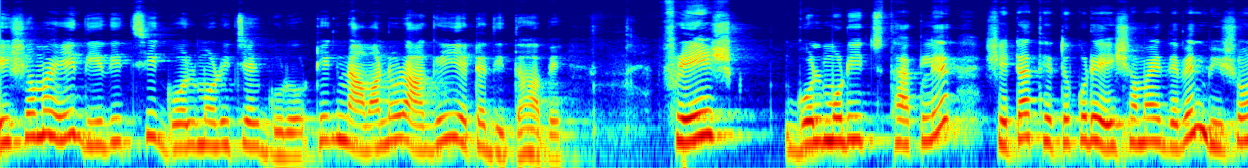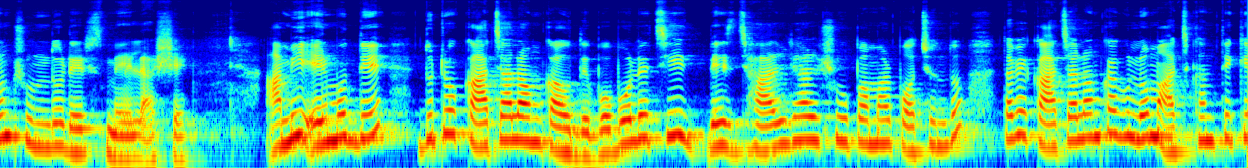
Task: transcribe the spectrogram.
এই সময়েই দিয়ে দিচ্ছি গোলমরিচের গুঁড়ো, ঠিক নামানোর আগেই এটা দিতে হবে। ফ্রেশ গোলমরিচ থাকলে সেটা থেতো করে এই সময় দেবেন, ভীষণ সুন্দর এর স্মেল আসে। আমি এর মধ্যে দুটো কাঁচা লঙ্কাও দেবো। বলেছি বেশ ঝাল ঝাল স্যুপ আমার পছন্দ। তবে কাঁচা লঙ্কাগুলো মাঝখান থেকে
